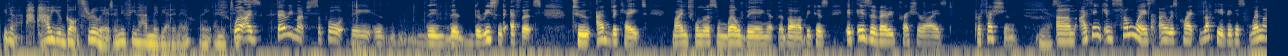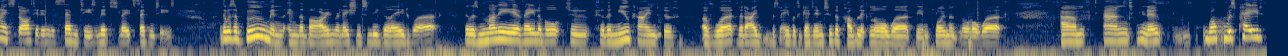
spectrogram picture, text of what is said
you know how you got through it and if you had maybe i don't know any, any tips. well i very much support the, the the the recent efforts to advocate mindfulness and well-being at the bar because it is a very pressurized profession. Yes. Um, I think in some ways I was quite lucky because when I started in the 70s, mid to late 70s, there was a boom in in the bar in relation to legal aid work. There was money available to for the new kind of of work that I was able to get into, the public law work, the employment law work. Um, and, you know, one was paid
